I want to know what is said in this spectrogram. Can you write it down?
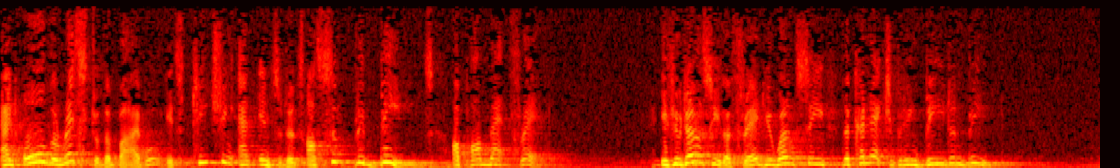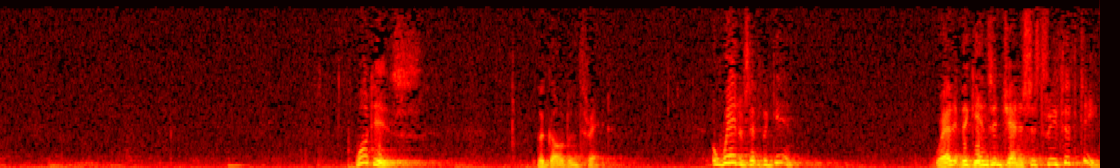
and all the rest of the Bible, its teaching and incidents, are simply beads upon that thread. If you don't see the thread, you won't see the connection between bead and bead. What is the golden thread? Where does it begin? Well, it begins in Genesis 3.15,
